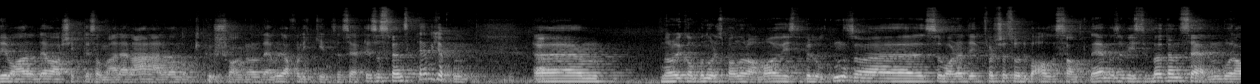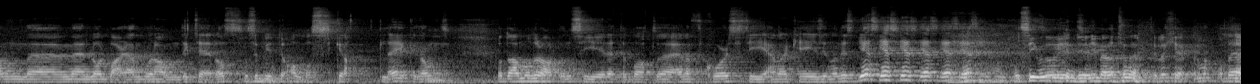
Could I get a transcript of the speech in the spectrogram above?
de var, det var skikkelig sånn der, Nei, nei, det var nok pushvagner, og det var vi iallfall ikke interessert i. Så svensk TV kjøpte den. Eh, når vi kom på Nordisk Panorama og viste piloten, så, eh, så var det Først så så du bare alle sank ned, men så viste vi den scenen han, eh, med lord Byron hvor han dikterer oss, og så begynte jo alle å skratle, ikke sant. Og da moderatoren sier etterpå at eh, And of course the NRK is in on this. Yes, yes, yes, yes, yes, yes. Så, we vi, can do. så de ble jo tvunget til å kjøpe den. Og det,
